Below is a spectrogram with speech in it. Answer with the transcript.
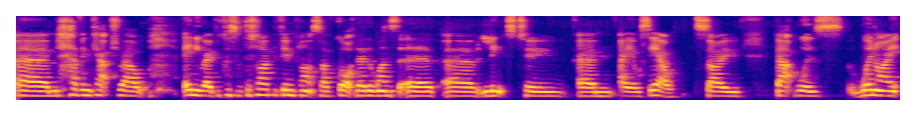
um, having capture out anyway because of the type of implants I've got. They're the ones that are uh, linked to um, ALCL. So that was when I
